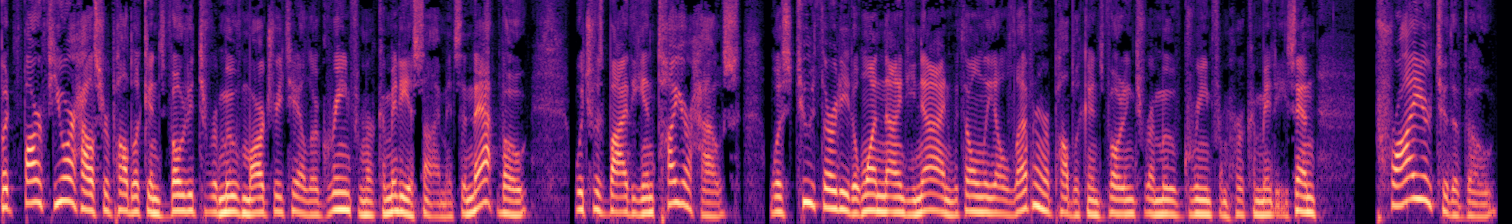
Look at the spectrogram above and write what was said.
But far fewer House Republicans voted to remove Marjorie Taylor Greene from her committee assignments. And that vote, which was by the entire House, was 230 to 199, with only 11 Republicans voting to remove Greene from her committees. And prior to the vote,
